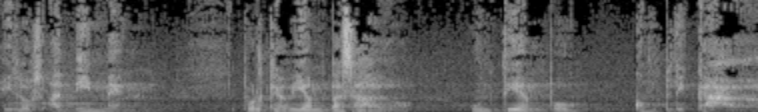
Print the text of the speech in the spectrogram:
y los animen, porque habían pasado un tiempo complicado.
